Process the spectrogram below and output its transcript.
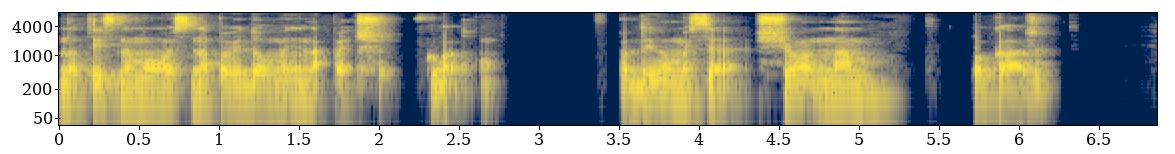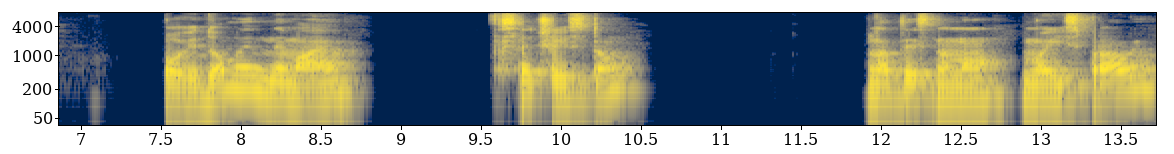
натиснемо ось на повідомлення на першу вкладку. Подивимося, що нам покаже. Повідомлень немає. Все чисто. Натиснемо Мої справи.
